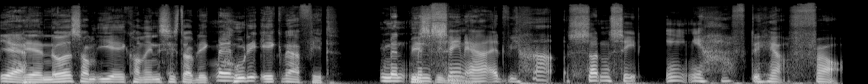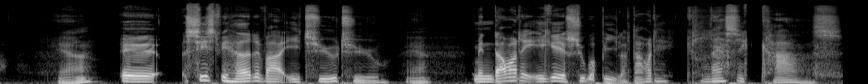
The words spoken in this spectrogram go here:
Ja. Det er noget, som EA er kommet ind i sidste øjeblik. Men- Kunne det ikke være fedt? Men, men sagen er, at vi har sådan set egentlig haft det her før. Ja. Øh, sidst vi havde det var i 2020. Ja. Men der var det ikke superbiler, der var det classic cars.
